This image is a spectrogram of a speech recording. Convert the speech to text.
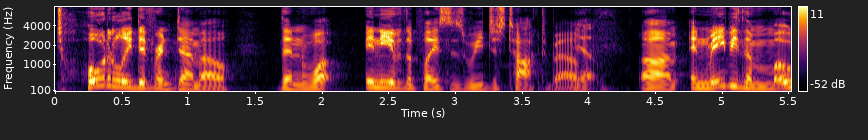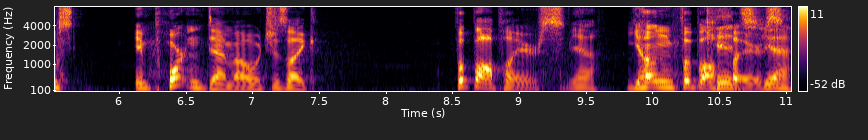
totally different demo than what any of the places we just talked about. Yep. Um, and maybe the most important demo, which is like football players, Yeah. young football Kids, players yeah.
